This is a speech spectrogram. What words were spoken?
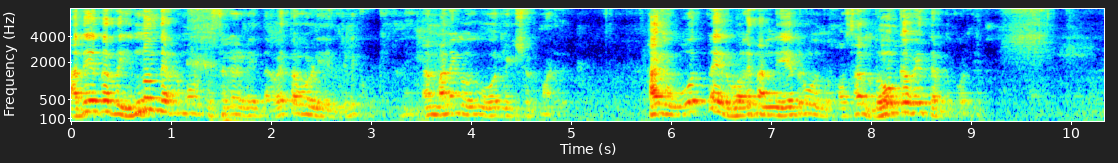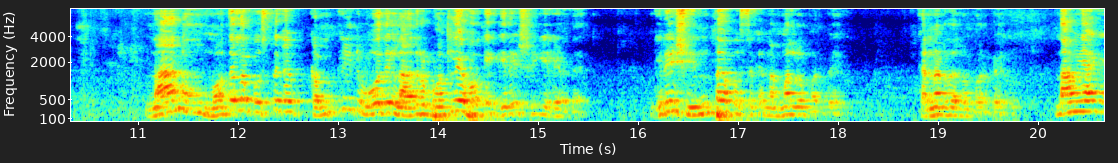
ಅದೇ ಥರದ ಇನ್ನೊಂದೆರಡು ಮೂರು ಪುಸ್ತಕಗಳಿದ್ದಾವೆ, ತಗೊಳ್ಳಿ ಅಂತೇಳಿ ಕೊಟ್ಟಿದ್ದೀನಿ. ನಾನು ಮನೆಗೆ ಹೋಗಿ ಓದ್ಲಿಕ್ಕೆ ಶುರು ಮಾಡಿದೆ. ಹಾಗೆ ಓದ್ತಾ ಇರುವಾಗ ನನ್ನ ಎದುರು ಒಂದು ಹೊಸ ಲೋಕವೇ ತೆರೆದುಕೊಂಡಿದೆ. ನಾನು ಮೊದಲ ಪುಸ್ತಕ ಕಂಪ್ಲೀಟ್ ಓದಿಲ್ಲ ಅದರ ಮೊದಲೇ ಹೋಗಿ ಗಿರೀಶ್ರಿಗೆ ಹೇಳಿದೆ. ಗಿರೀಶ್, ಇಂಥ ಪುಸ್ತಕ ನಮ್ಮಲ್ಲೂ ಬರಬೇಕು, ಕನ್ನಡದಲ್ಲೂ ಬರಬೇಕು. ನಾವು ಯಾಕೆ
